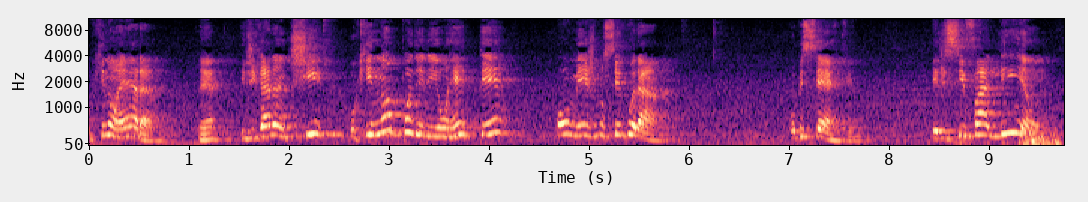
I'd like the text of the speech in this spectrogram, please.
o que não era né? e de garantir o que não poderiam reter ou mesmo segurar. Observe, eles se valiam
